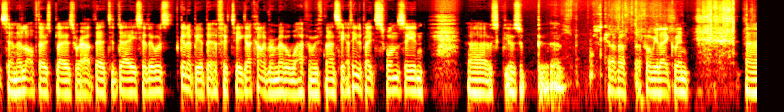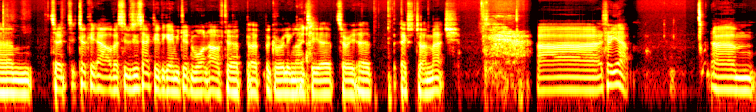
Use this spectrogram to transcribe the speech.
so and a lot of those players were out there today, so there was going to be a bit of fatigue. I can't even remember what happened with Man City. I think they played Swansea, and uh, it was, it was a, uh, kind of a, a formulaic win. Um, so it took it out of us. It was exactly the game you didn't want after a, a, a grueling ninety, uh, sorry, uh, extra time match. Uh, so yeah, um,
